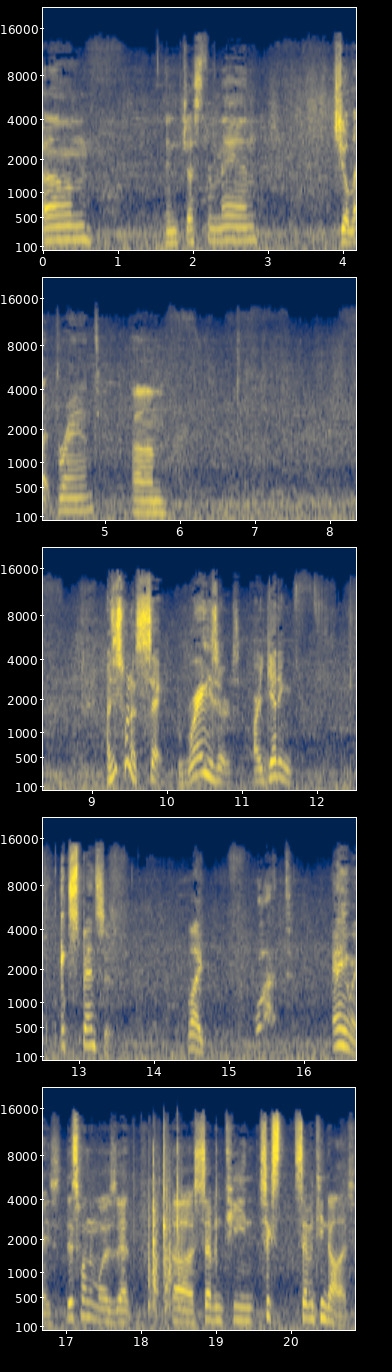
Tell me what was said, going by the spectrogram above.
um, and just for man Gillette brand um, I just want to say razors are getting expensive. Like what? Anyways this one was at uh 17 six 17 dollars.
